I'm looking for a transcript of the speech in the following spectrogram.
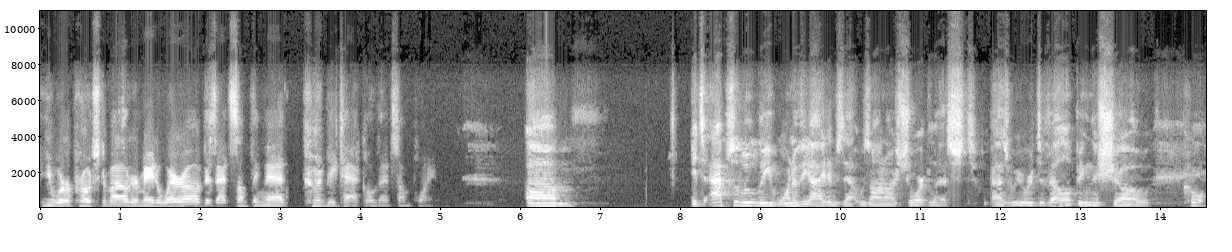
you were approached about or made aware of? Is that something that could be tackled at some point? Um, it's absolutely one of the items that was on our short list as we were developing the show Cool.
